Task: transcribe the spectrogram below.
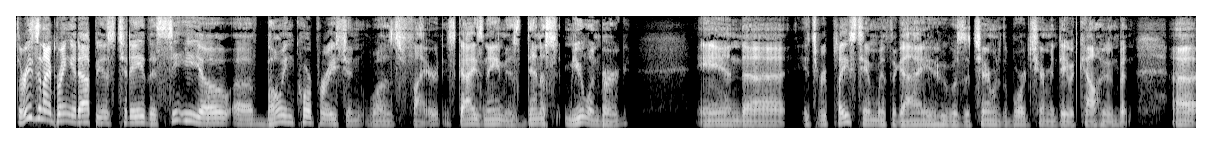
the reason I bring it up is today the CEO of Boeing Corporation was fired. This guy's name is Dennis Muilenburg, and uh, it's replaced him with a guy who was the chairman of the board, Chairman David Calhoun. But uh,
